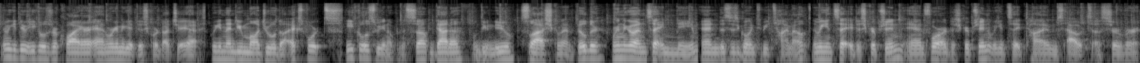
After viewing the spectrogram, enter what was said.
Then we can do equals require, and we're going to get discord.js. We can then do module.exports equals, we can open this up, data, we'll do new, slash command builder. We're going to go ahead and set a name, and this is going to be timeout. Then we can set a description, and for our description, we can say times out a server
